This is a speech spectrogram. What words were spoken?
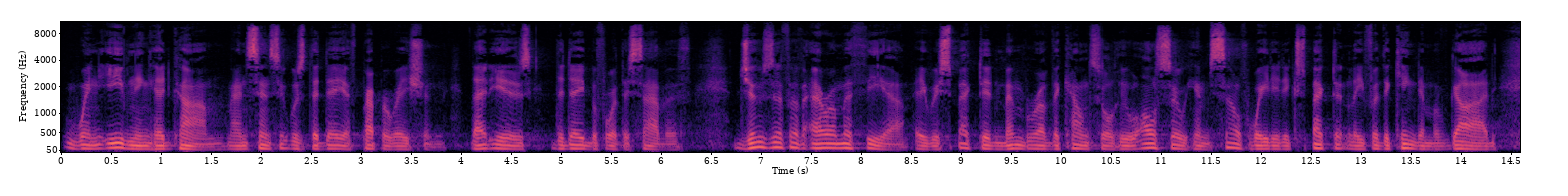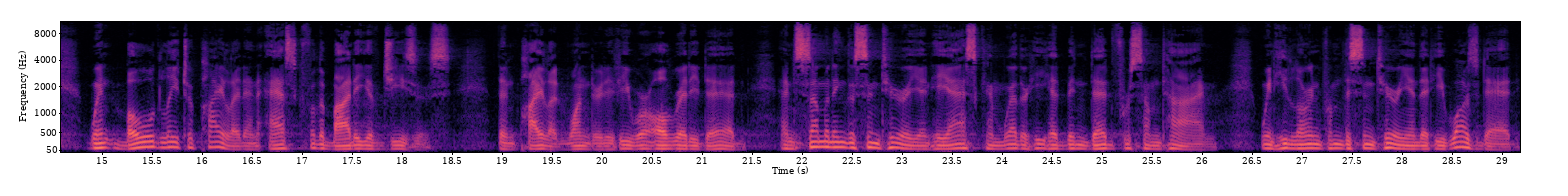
When evening had come, and since it was the day of preparation, that is, the day before the Sabbath, Joseph of Arimathea, a respected member of the council who also himself waited expectantly for the kingdom of God, went boldly to Pilate and asked for the body of Jesus. Then Pilate wondered if he were already dead, and summoning the centurion, he asked him whether he had been dead for some time. When he learned from the centurion that he was dead,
